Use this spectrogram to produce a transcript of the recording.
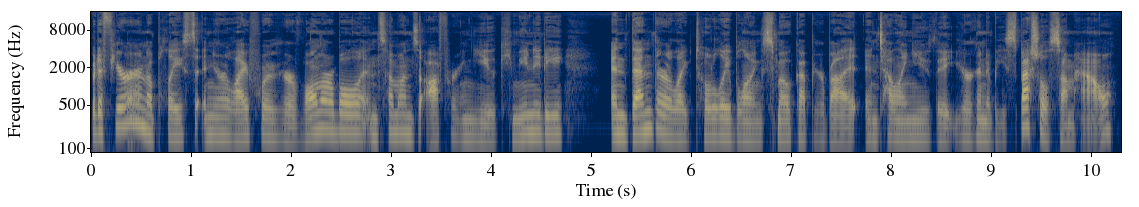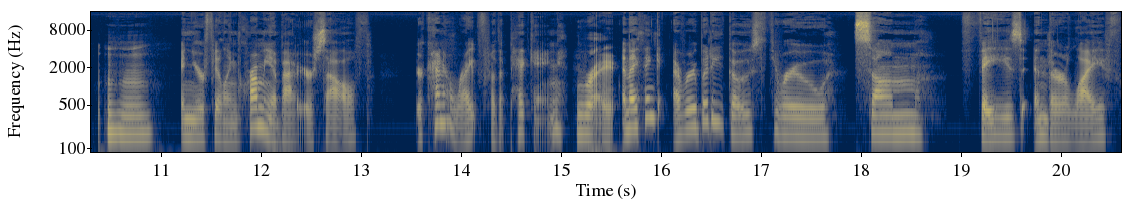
But if you're in a place in your life where you're vulnerable and someone's offering you community, and then they're like totally blowing smoke up your butt and telling you that you're going to be special somehow, Mhm. and you're feeling crummy about yourself, you're kind of ripe for the picking. Right. And I think everybody goes through some phase in their life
